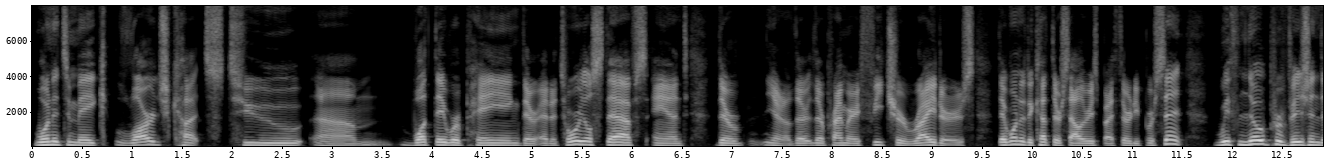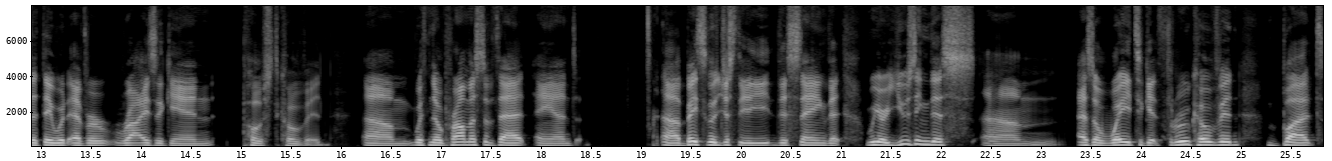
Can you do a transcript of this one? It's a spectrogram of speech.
wanted to make large cuts to um, what they were paying their editorial staffs and their, you know, their their primary feature writers. They wanted to cut their salaries by thirty percent with no provision that they would ever rise again post COVID um, with no promise of that, and uh, basically just the this saying that we are using this um, as a way to get through COVID, but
